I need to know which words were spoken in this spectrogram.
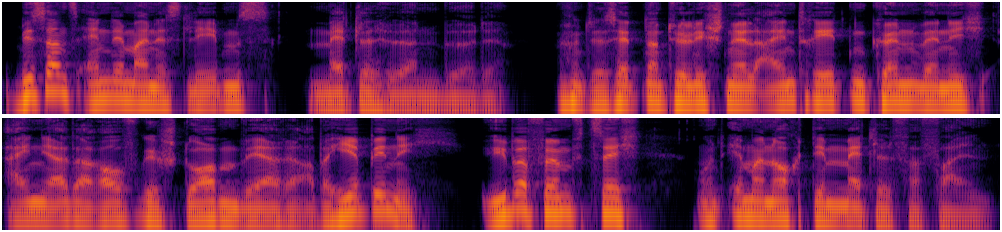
bis ans Ende meines Lebens Metal hören würde. Das hätte natürlich schnell eintreten können, wenn ich ein Jahr darauf gestorben wäre, aber hier bin ich, über 50 und immer noch dem Metal verfallen.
